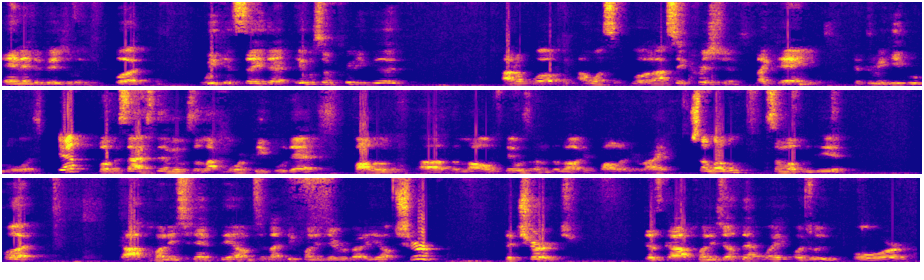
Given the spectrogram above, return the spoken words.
And individually. But we can say that it was some pretty good, I don't, well, I want to say, well, I say Christians, like Daniel, the three Hebrew boys. Yep. But besides them, it was a lot more people that followed uh, the law. They was under the law, they followed it, right? Some of them. Some of them did. But God punished him, them just like he punished everybody else. Sure. The church. Does God punish us that way? Or do or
